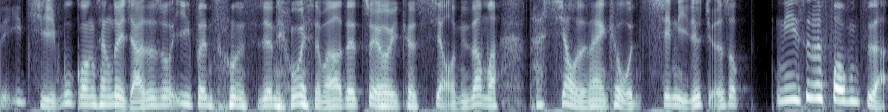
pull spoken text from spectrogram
一起目光相对？假设说一分钟的时间，你为什么要在最后一刻笑？你知道吗？他笑的那一刻，我心里就觉得说，你是不是疯子啊？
